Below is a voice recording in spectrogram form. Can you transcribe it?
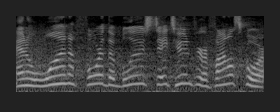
And one for the Blues. Stay tuned for your final score.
